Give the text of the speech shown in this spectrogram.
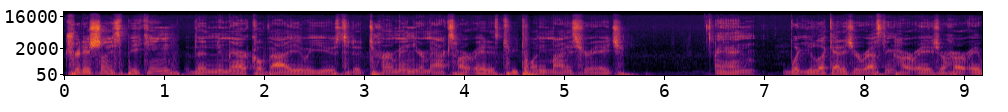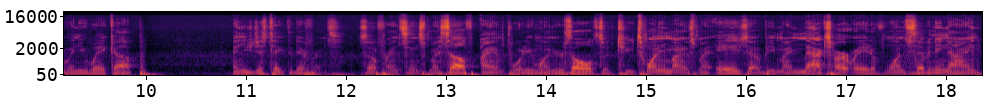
traditionally speaking, the numerical value we use to determine your max heart rate is 220 minus your age. And what you look at is your resting heart rate is your heart rate when you wake up and you just take the difference. So, for instance, myself, I am 41 years old, so 220 minus my age, that would be my max heart rate of 179.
